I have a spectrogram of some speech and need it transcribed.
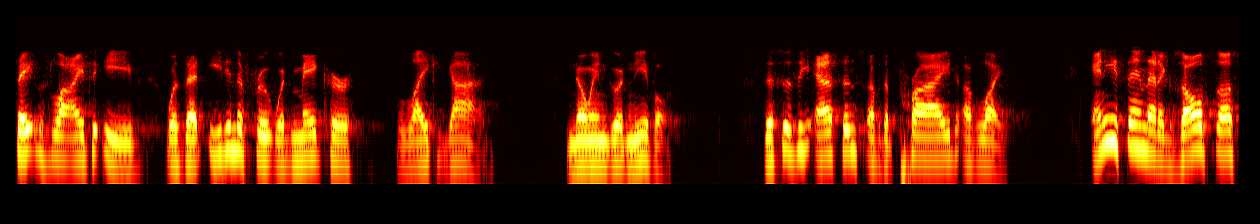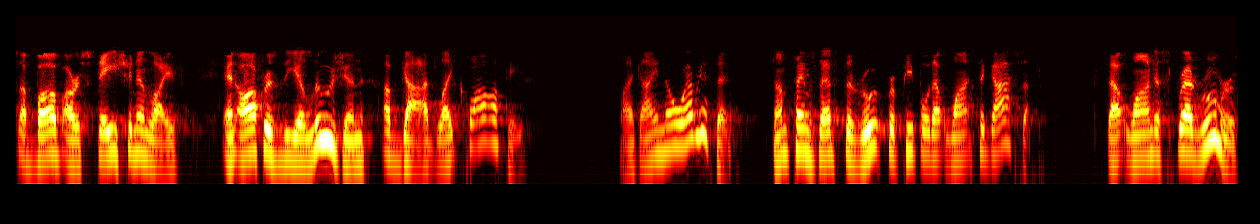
Satan's lie to Eve was that eating the fruit would make her like God, knowing good and evil. This is the essence of the pride of life. Anything that exalts us above our station in life and offers the illusion of God-like qualities. Like I know everything. Sometimes that's the root for people that want to gossip, that want to spread rumors,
